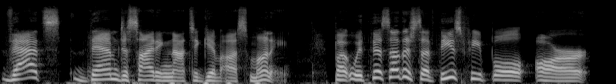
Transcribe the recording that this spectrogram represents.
That's them deciding not to give us money. But with this other stuff, these people are,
